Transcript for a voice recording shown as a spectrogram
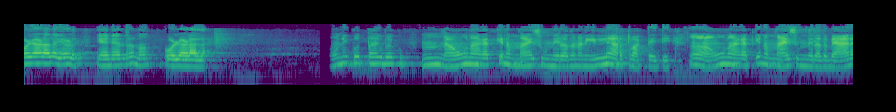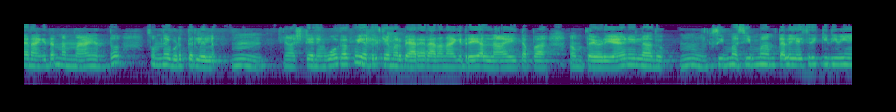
ಒಳ್ಳಾಳಲ್ಲ ಹೇಳು. ಏನೇ ಅಂದ್ರೂ ಒಳ್ಳಾಳಲ್ಲ. ಅವನಿಗೆ ಗೊತ್ತಾಗಬೇಕು. ಹ್ಞೂ ಅವನಾಗಕ್ಕೆ ನಮ್ಮ ನಾಯಿ ಸುಮ್ಮನಿರೋದು ನನಗೆ ಇಲ್ಲೇ ಅರ್ಥವಾಗ್ತೈತಿ. ಹ್ಞೂ ಅವನಾಗಕ್ಕೆ ನಮ್ಮ ನಾಯಿ ಸುಮ್ಮನಿರೋದು ಬೇರೆನಾಗಿದ್ರೆ ನಮ್ಮ ನಾಯಿ ಅಂತೂ ಸುಮ್ಮನೆ ಬಿಡ್ತಿರ್ಲಿಲ್ಲ. ಹ್ಞೂ ಅಷ್ಟೇ ಹೋಗಕ್ಕೂ ಎದ್ರಿಕೆ ಮರ ಬೇರೆ ಯಾರನಾಗಿದ್ರೆ ಅಲ್ಲ, ಆಯ್ತಪ್ಪ, ಅಂತ ಹೇಳಿ. ಏನಿಲ್ಲ ಅದು. ಹ್ಞೂ ಸಿಂಹ ಸಿಂಹ ಅಂತಲೇ ಹೆಸರಿಕ್ಕಿದೀವಿ.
